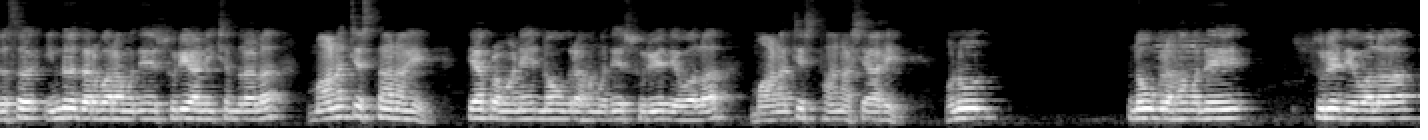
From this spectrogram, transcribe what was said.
जसं इंद्र दरबारामध्ये सूर्य आणि चंद्राला मानाचे स्थान आहे त्याप्रमाणे नवग्रहामध्ये सूर्यदेवाला मानाचे स्थान असे आहे म्हणून नवग्रहामध्ये सूर्यदेवाला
